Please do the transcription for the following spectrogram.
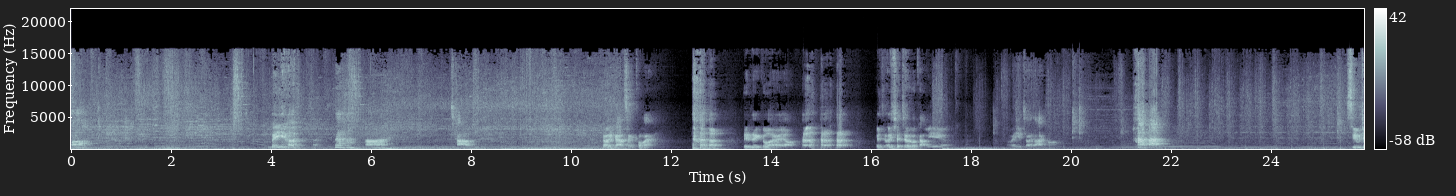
啊！未啊！唉，惨！究竟教育成功啊？成唔成功啊？又我我出咗嗰嚿嘢啊！系咪要再打过？哈哈！笑咗，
